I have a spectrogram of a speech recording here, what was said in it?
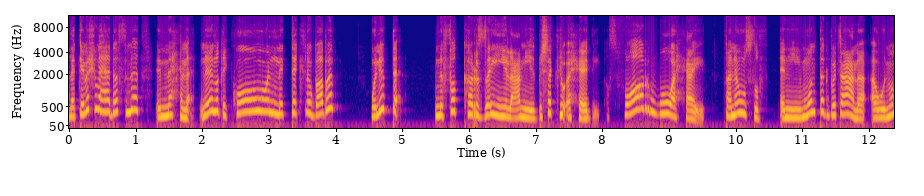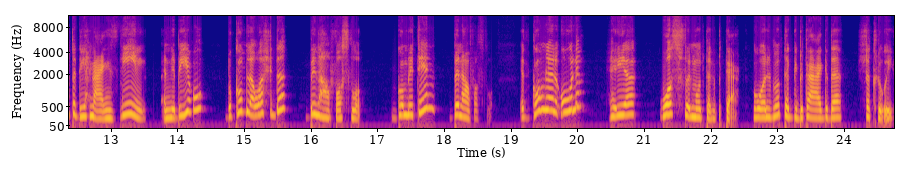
لكن إحنا هدفنا إن إحنا نلغي كل التكنو بابل ونبدأ نفكر زي العميل بشكل أحادي أصفار ووحايد فنوصف المنتج بتاعنا أو المنتج اللي إحنا عايزين نبيعه بجملة واحدة بينها فاصلة. جملتين بينها فاصلة. الجملة الأولى هي وصف المنتج بتاعك. هو المنتج بتاعك ده شكله إيه؟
